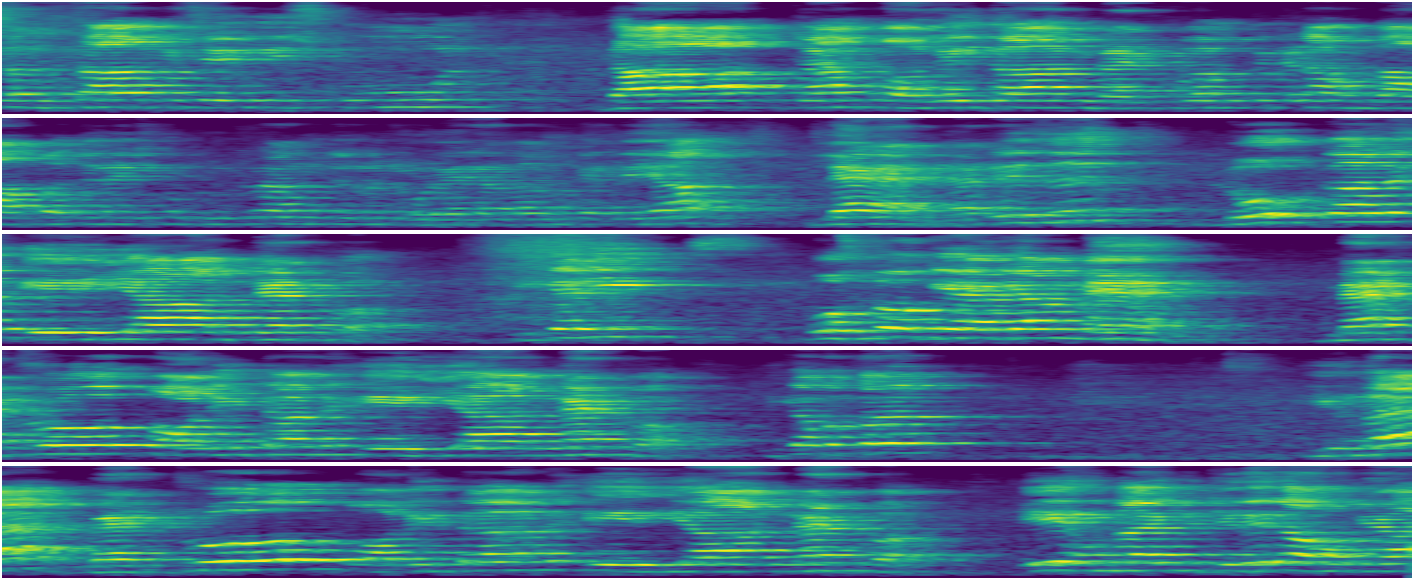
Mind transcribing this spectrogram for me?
ਸੰਸਥਾ, ਕਿਸੇ ਵੀ ਸਕੂਲ ਦਾ ਜਾਂ ਕਾਲਜ ਦਾ ਨੈਟਵਰਕ ਜਿਹੜਾ ਹੁੰਦਾ, ਆਪਸ ਦੇ ਵਿੱਚ ਕੰਪਿਊਟਰਾਂ ਨੂੰ ਜਦੋਂ ਜੋੜਿਆ ਜਾਂਦਾ, ਉਹਨੂੰ ਕਹਿੰਦੇ ਆ LAN that is local area network ਠੀਕ ਹੈ ਜੀ? ਉਸ ਤੋਂ ਅੱਗੇ ਆ ਗਿਆ ਮੈਨ ਮੈਟਰੋਪੋਲੀਟਨ ਏਰੀਆ ਨੈਟਵਰਕ ਠੀਕ ਹੈ ਪੁੱਤਰ? ਕੀ ਹੁੰਦਾ? ਮੈਟਰੋਪੋਲੀਟਨ ਏਰੀਆ ਨੈਟਵਰਕ ਇਹ ਹੁੰਦਾ ਇੱਕ ਜ਼ਿਲ੍ਹੇ ਦਾ ਹੋ ਗਿਆ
